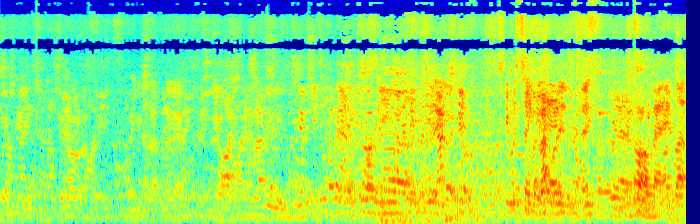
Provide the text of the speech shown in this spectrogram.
It, but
